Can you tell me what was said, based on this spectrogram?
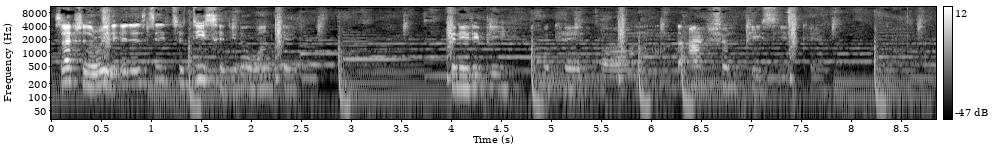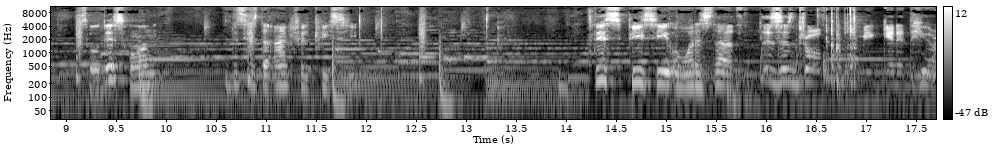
It's actually really, it's, it's a decent, you know, 1K. 1080p. Okay, um, the actual PC, okay. So this one, this is the actual PC. This PC, oh, what is that? This is drop. Let me get it here.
